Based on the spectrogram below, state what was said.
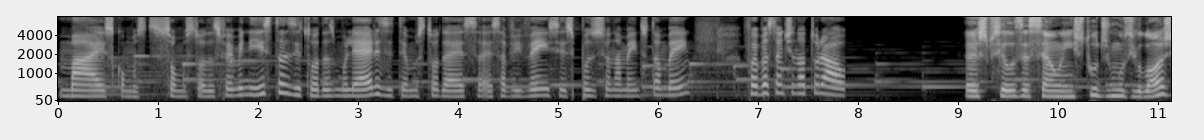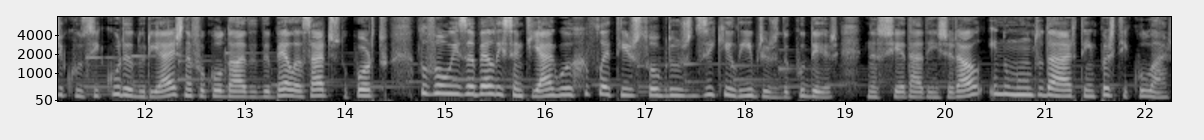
Mas como somos todas feministas e todas mulheres e temos toda essa, essa vivência, esse posicionamento também, foi bastante natural. A especialização em estudos museológicos e curatoriais na Faculdade de Belas Artes do Porto levou Isabel e Santiago a refletir sobre os desequilíbrios de poder na sociedade em geral e no mundo da arte em particular.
